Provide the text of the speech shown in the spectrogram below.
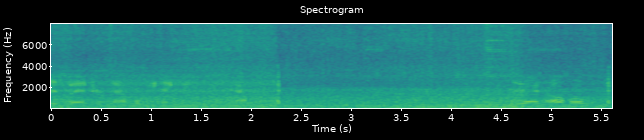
Dispatcher, now 1418. Out. Right in Humboldt.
